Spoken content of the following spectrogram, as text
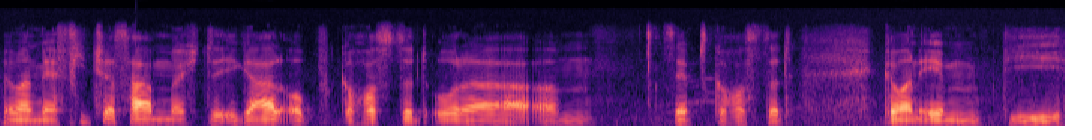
Wenn man mehr Features haben möchte, egal ob gehostet oder ähm, selbst gehostet, kann man eben die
